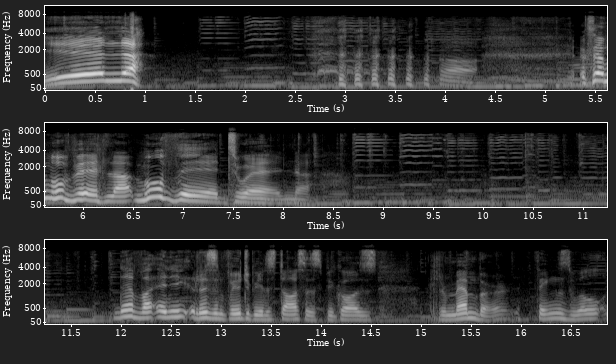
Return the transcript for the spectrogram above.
Yela Except move it la move it wena never any reason for you to be in stasis because remember things will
